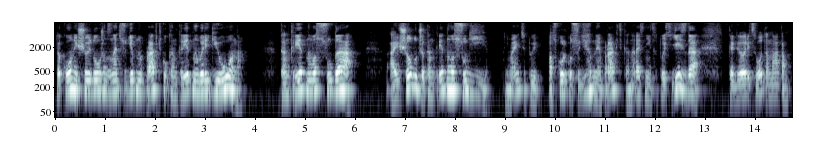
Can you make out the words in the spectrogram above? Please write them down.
так он еще и должен знать судебную практику конкретного региона, конкретного суда, а еще лучше конкретного судьи. Понимаете? То есть, поскольку судебная практика, она разнится. То есть, есть, да, как говорится, вот она там,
